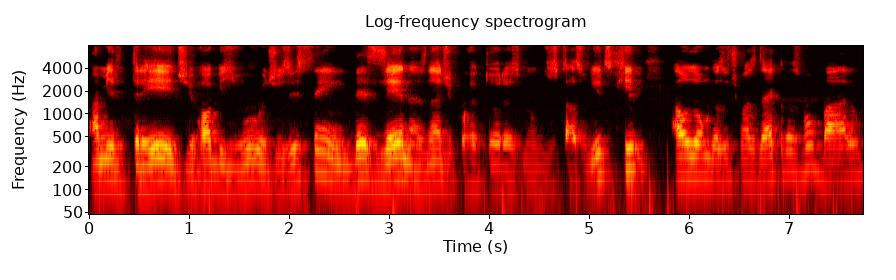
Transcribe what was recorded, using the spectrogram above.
Amirtrade, Robinhood, existem dezenas né, de corretoras nos Estados Unidos que ao longo das últimas décadas roubaram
